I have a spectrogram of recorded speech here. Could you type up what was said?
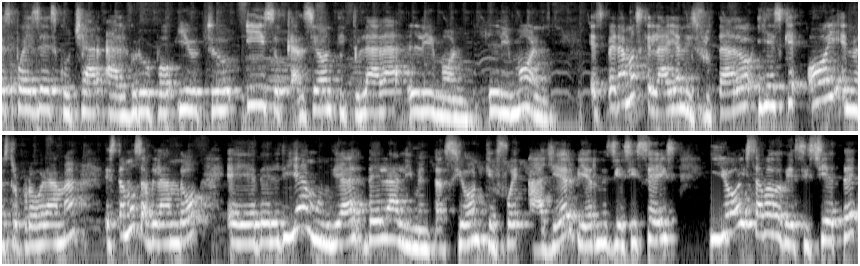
Después de escuchar al grupo YouTube y su canción titulada Limón. Limón. Esperamos que la hayan disfrutado y es que hoy en nuestro programa estamos hablando eh, del Día Mundial de la Alimentación que fue ayer, viernes 16, y hoy, sábado 17,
